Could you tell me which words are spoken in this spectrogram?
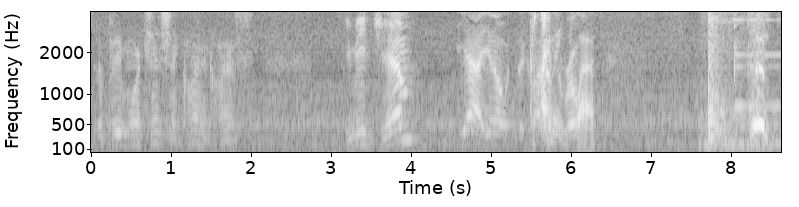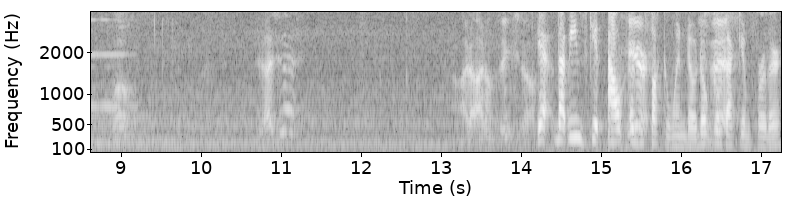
Should have paid more attention in climbing class. You mean gym? Yeah, you know, with the Climbing the rope. class. Whoa. Did I do that? I, don't- I don't think so. Yeah, that means get out of the fucking window. Don't Use go this. back in further.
